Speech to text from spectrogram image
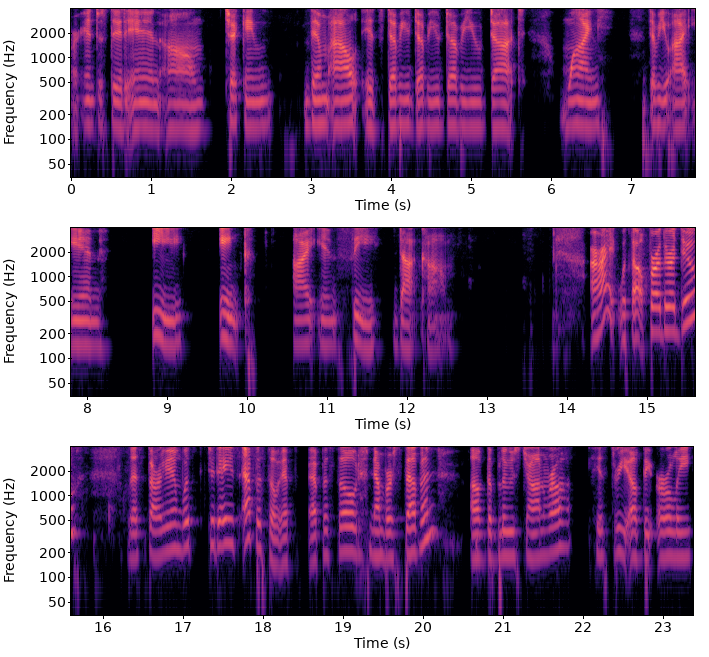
or interested in um, checking them out, it's www.wine, W-I-N-E, Inc, dot com. All right, without further ado, let's start in with today's episode, ep- episode number seven of the blues genre, history of the early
